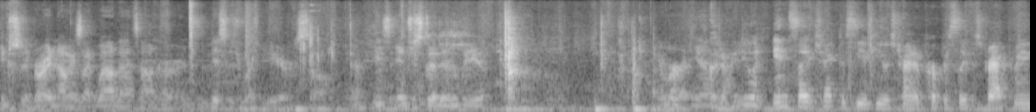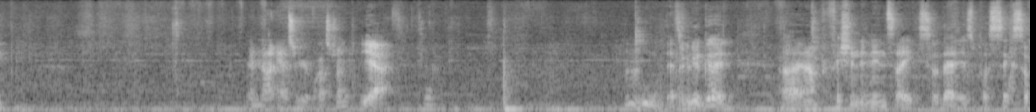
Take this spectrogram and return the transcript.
interested. But right now, he's like, well, that's on her, and this is right here. So yeah, he's interested in the hammer and. Could I the- do an insight check to see if he was trying to purposely distract me? and not answer your question? Yeah. Ooh, that's pretty good. Uh, and I'm proficient in insight, so that is plus six, so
